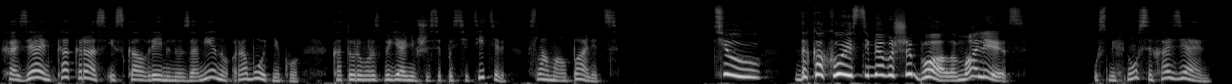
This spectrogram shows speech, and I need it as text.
Хозяин как раз искал временную замену работнику, которому разбуянившийся посетитель сломал палец. «Тю, да какой из тебя вышибала, малец!» Усмехнулся хозяин,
